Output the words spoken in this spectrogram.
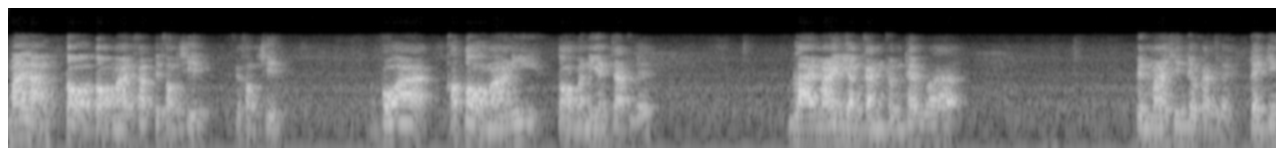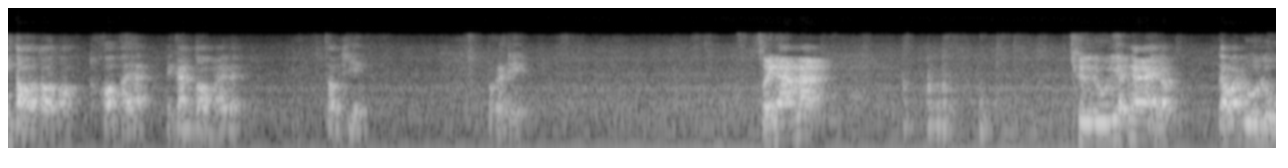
ไม้หลังต่อต่อไม้ครับ เป็นสองชิ้น เป็นสองชิ้น เพราะว่าเขาต่อมานี่ต่อมาเนียนจัดเลย ลายไม้เรียงกันจนแทบว่า เป็นไม้ชิ้นเดียวกันเลย แต่จริงต่อต่อต่อขออภัยฮะเป็นการต่อไม้ด้วยสองชิ้น ปกติ สวยงามมาก คือดูเรียบง่ายแล้วแต่ว่าดูหรู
